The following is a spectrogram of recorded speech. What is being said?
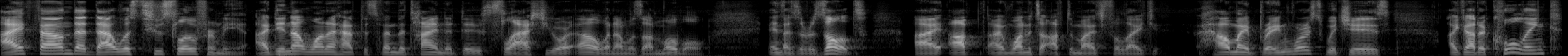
I found that that was too slow for me. I did not want to have to spend the time to do slash URL when I was on mobile, and as a result, I I wanted to optimize for like how my brain works, which is I got a cool link,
